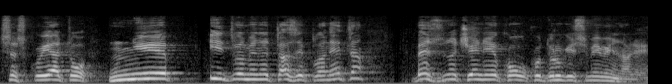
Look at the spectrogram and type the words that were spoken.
с която ние идваме на тази планета, без значение колко други сме минали.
